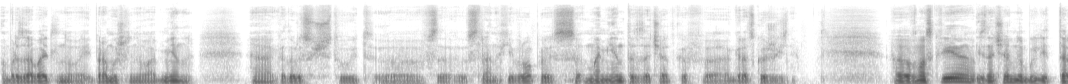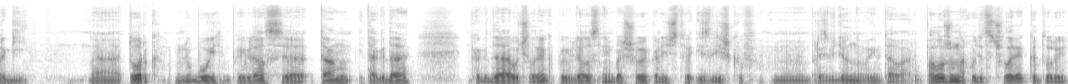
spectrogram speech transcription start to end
образовательного и промышленного обмена, который существует в странах Европы с момента зачатков городской жизни. В Москве изначально были торги. Торг любой появлялся там и тогда, когда у человека появлялось небольшое количество излишков произведенного им товара. Положим, находится человек, который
